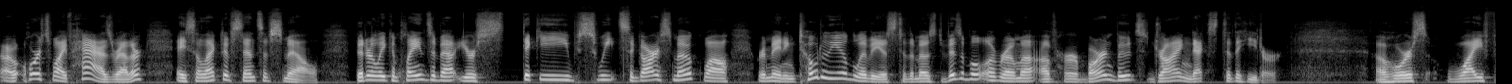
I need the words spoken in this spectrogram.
a horsewife has rather a selective sense of smell. Bitterly complains about your sticky sweet cigar smoke while remaining totally oblivious to the most visible aroma of her barn boots drying next to the heater. A horse wife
